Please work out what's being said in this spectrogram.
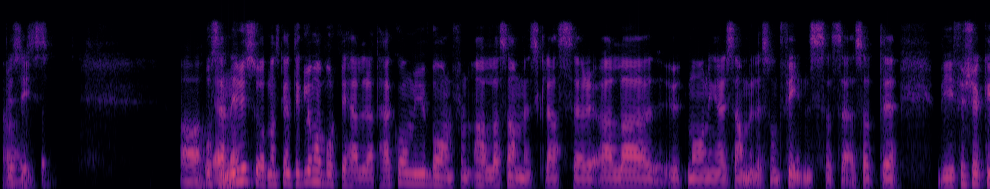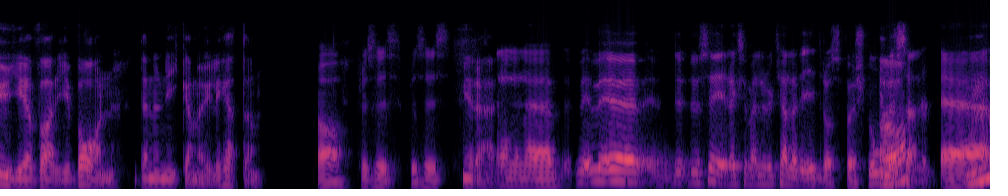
Ja, precis. Ja, och sen är det så att man ska inte glömma bort det heller att här kommer ju barn från alla samhällsklasser, alla utmaningar i samhället som finns. Så att. Så att eh, vi försöker ju ge varje barn den unika möjligheten. Ja, precis, precis. I det här. Eh, du, du, säger liksom, eller du kallar det idrottsförskola ja. sen. Eh, mm.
